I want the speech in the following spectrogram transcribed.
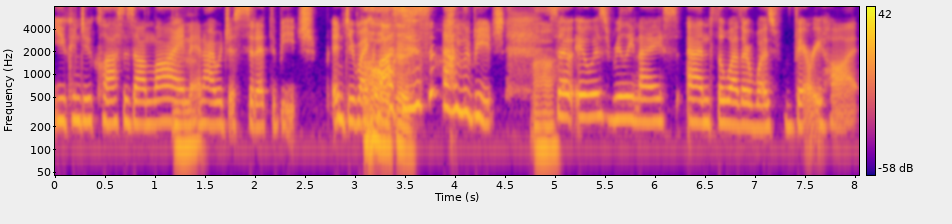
you can do classes online, Mhm. and I would just sit at the beach and do my Oh, okay. classes on the beach. Uh-huh. So it was really nice, and the weather was very hot,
